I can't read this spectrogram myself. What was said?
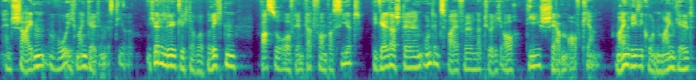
entscheiden, wo ich mein Geld investiere. Ich werde lediglich darüber berichten, was so auf den Plattformen passiert, die Gelder stellen und im Zweifel natürlich auch die Scherben aufkehren. Mein Risiko und mein Geld,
